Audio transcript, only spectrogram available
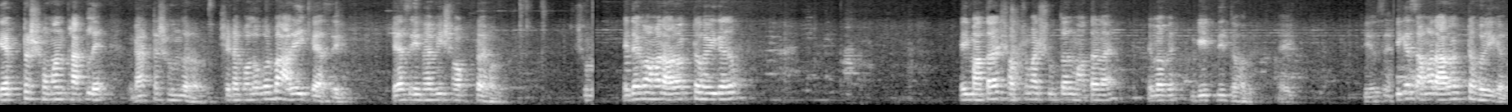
গ্যাপটা সমান থাকলে গাঠটা সুন্দর হবে। সেটা ফলো করব, আর এই প্যাচ এই। প্যাচ এইভাবেই সবটাই হবে। এই দেখো, আমার আরও একটা হয়ে গেল। এই মাথায় সবসময় সুতার মাথায় এভাবে গিট দিতে হবে। এই, ঠিক আছে? ঠিক আছে, আমার আরও একটা হয়ে গেল।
